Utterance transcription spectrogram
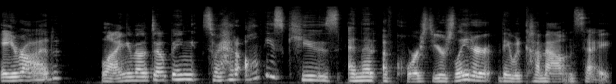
A Rod lying about doping. So I had all these cues. And then, of course, years later, they would come out and say,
